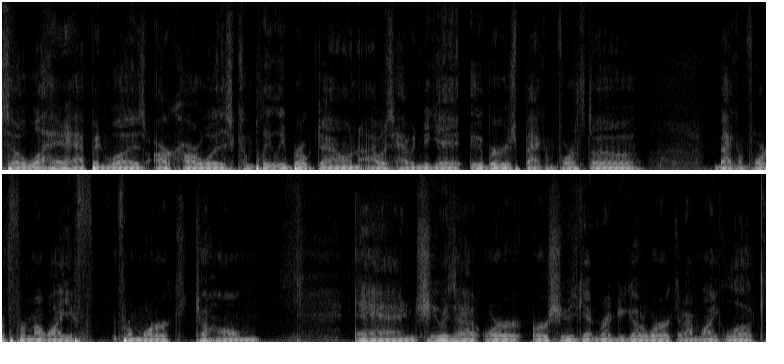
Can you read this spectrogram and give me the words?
So what had happened was our car was completely broke down. I was having to get Ubers back and forth to back and forth for my wife from work to home. And she was at or or she was getting ready to go to work and I'm like, "Look,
